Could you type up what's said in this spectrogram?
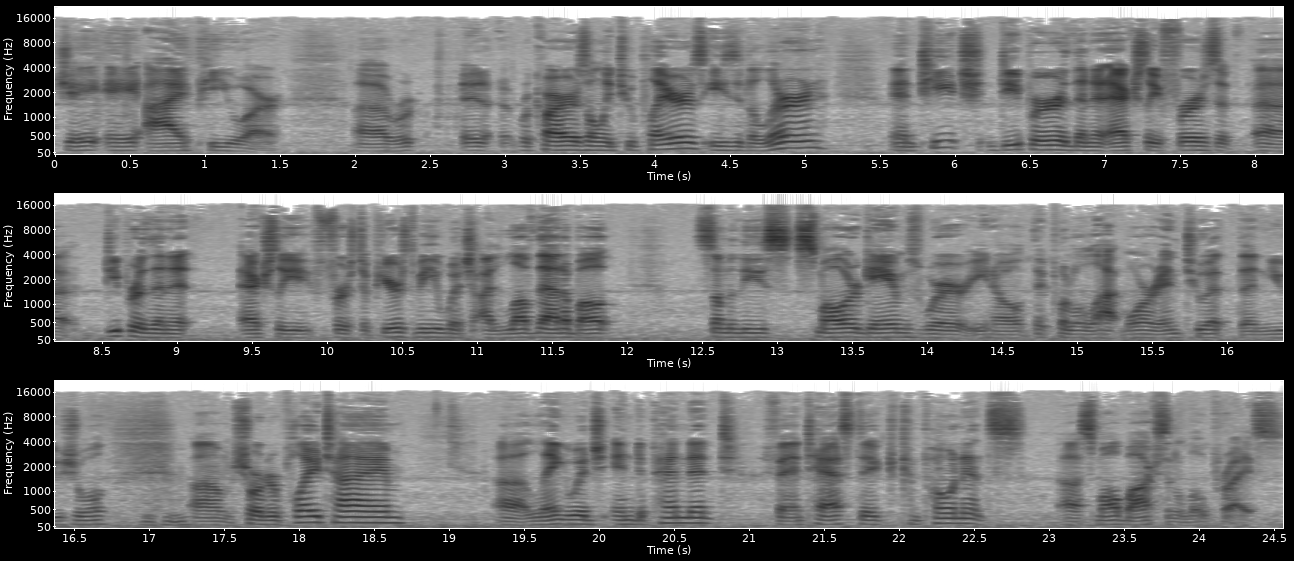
J A I P U R. Uh, re- it requires only two players, easy to learn and teach, deeper than it actually first uh, deeper than it actually first appears to be. Which I love that about some of these smaller games where you know they put a lot more into it than usual. Um, shorter play time, uh, language independent, fantastic components, uh, small box and a low price.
